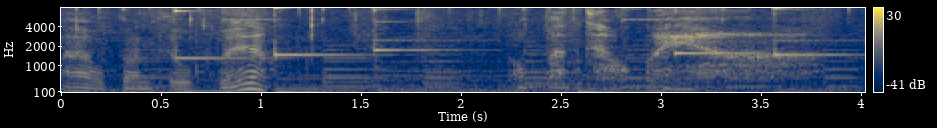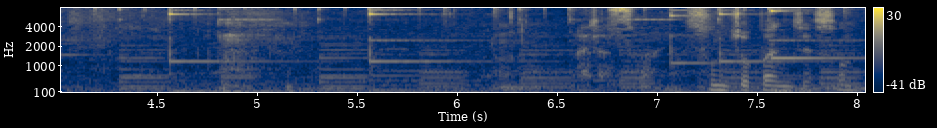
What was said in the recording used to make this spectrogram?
아 오빠한테 올 거예요? 오빠한테 올 거예요 손 줘봐 이제 손.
